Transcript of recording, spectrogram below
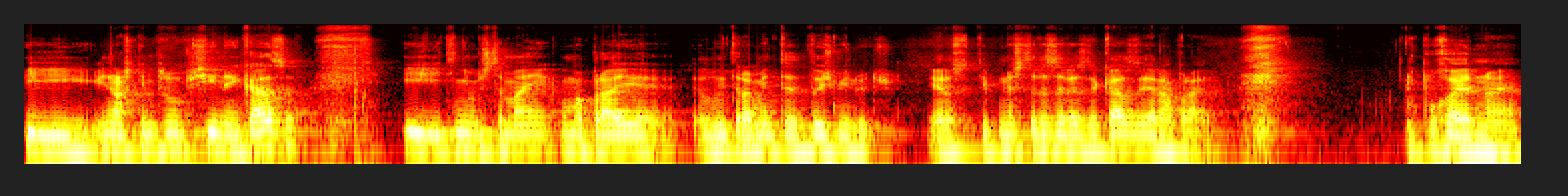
e, e, nós tínhamos uma piscina em casa e tínhamos também uma praia literalmente a dois minutos. Era tipo nas traseiras da casa era a praia. Porreiro, não é?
